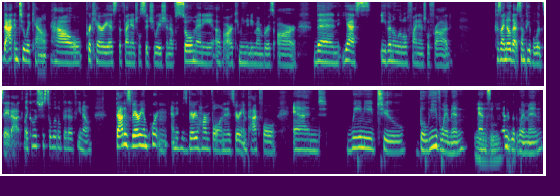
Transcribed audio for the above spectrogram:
that into account, how precarious the financial situation of so many of our community members are, then yes, even a little financial fraud. Because I know that some people would say that, like, oh, it's just a little bit of, you know, that is very important and it is very harmful and it is very impactful. And we need to believe women and mm-hmm. stand with women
